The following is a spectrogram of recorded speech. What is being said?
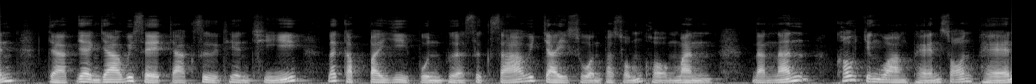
น อยากแย่งยาวิเศษจากสื่อเทียนฉี และกลับไปญี่ปุ่นเพื่อศึกษาวิจัยส่วนผสมของมัน ดังนั้นเขาจึงวางแผนซ้อนแผน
